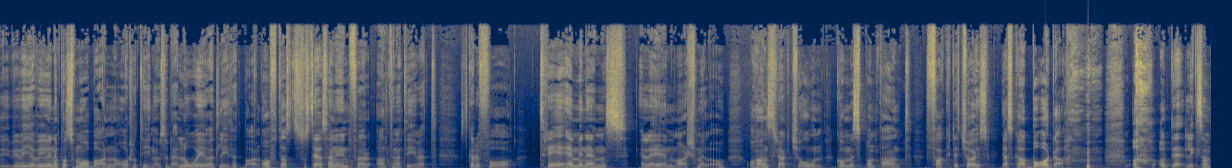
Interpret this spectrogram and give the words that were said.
vi vi var ju inne på småbarn och rutiner och sådär. Lo är ju ett litet barn. Oftast så ställs han inför alternativet. Ska du få tre M&M's eller en marshmallow? Och hans reaktion kommer spontant. Fuck the choice, jag ska ha båda. och, och det liksom,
